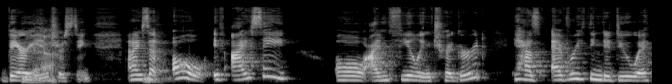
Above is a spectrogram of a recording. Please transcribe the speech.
Very yeah. interesting. And I said, Oh, if I say, Oh, I'm feeling triggered, it has everything to do with,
